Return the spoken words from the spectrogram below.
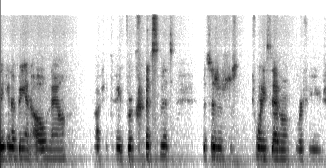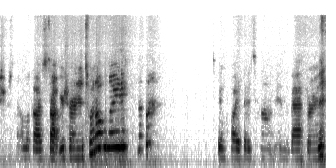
speaking of being old now, I should take for Christmas. This is just 27 refuge. Oh my God, stop! You're turning into an old lady. spend quite a bit of time in the bathroom.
